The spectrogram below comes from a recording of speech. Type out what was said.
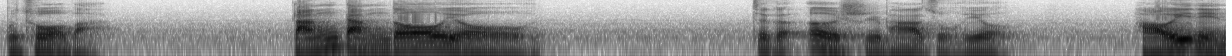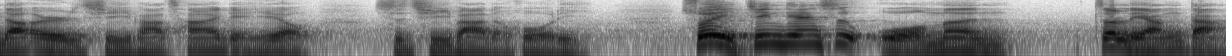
不错吧？档档都有这个二十趴左右，好一点到二十七趴，差一点也有十七趴的获利。所以今天是我们这两档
